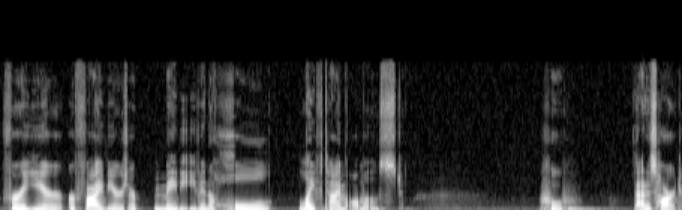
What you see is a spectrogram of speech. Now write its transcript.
for a year or five years or maybe even a whole lifetime almost. Whew, that is hard.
